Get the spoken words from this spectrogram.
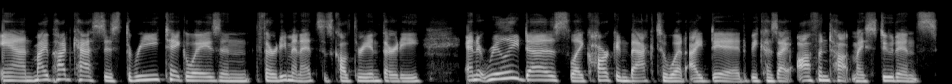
And my podcast is three takeaways in 30 minutes. It's called Three in 30. And it really does like harken back to what I did because I often taught my students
